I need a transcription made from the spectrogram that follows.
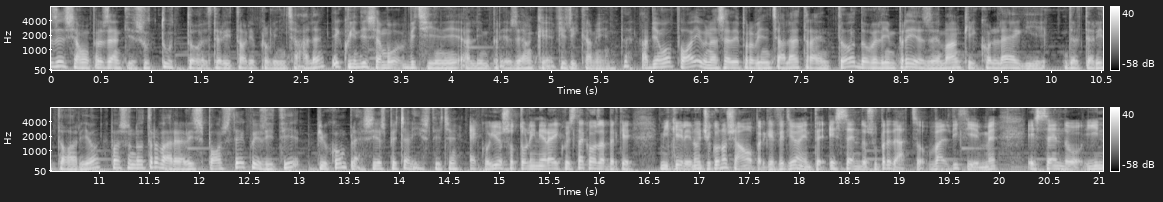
Imprese siamo presenti su tutto il territorio provinciale e quindi siamo vicini alle imprese anche fisicamente. Abbiamo poi una sede provinciale a Trento dove le imprese ma anche i colleghi del territorio possono trovare risposte ai quesiti più complessi e specialistici. Ecco, io sottolineerei questa cosa perché Michele noi ci conosciamo perché effettivamente essendo su Predazzo, Val di Fiemme, essendo in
